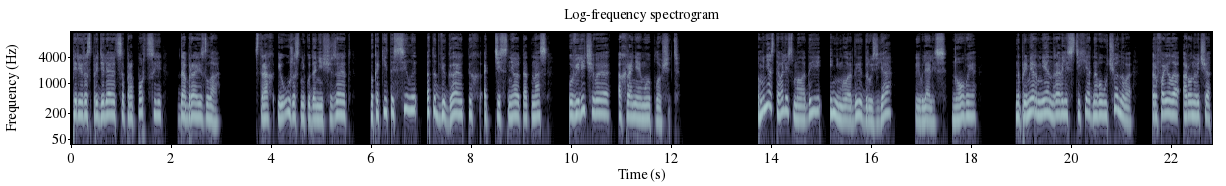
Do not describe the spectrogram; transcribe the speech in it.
перераспределяются пропорции добра и зла. Страх и ужас никуда не исчезают, но какие-то силы отодвигают их, оттесняют от нас, увеличивая охраняемую площадь. У меня оставались молодые и немолодые друзья, появлялись новые. Например, мне нравились стихи одного ученого, Рафаэла Ароновича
